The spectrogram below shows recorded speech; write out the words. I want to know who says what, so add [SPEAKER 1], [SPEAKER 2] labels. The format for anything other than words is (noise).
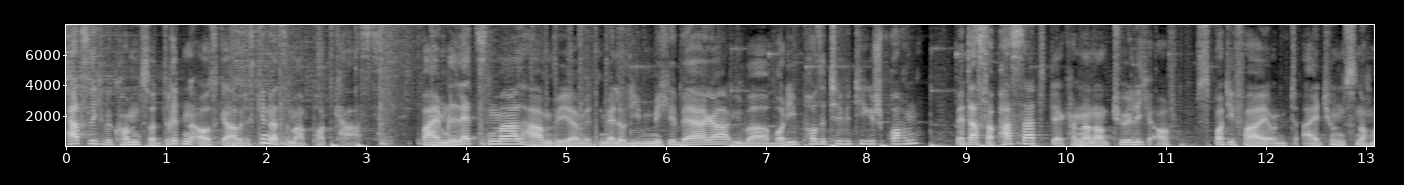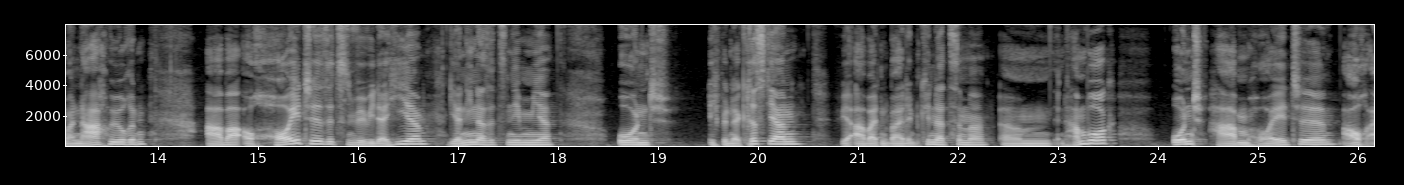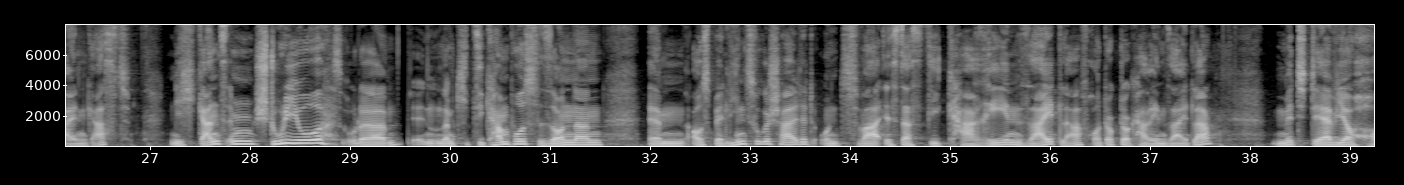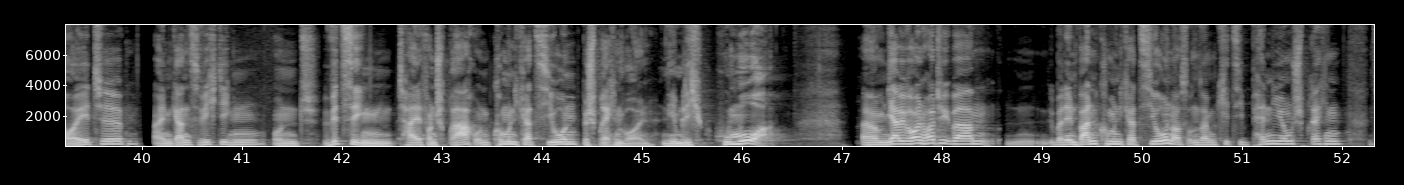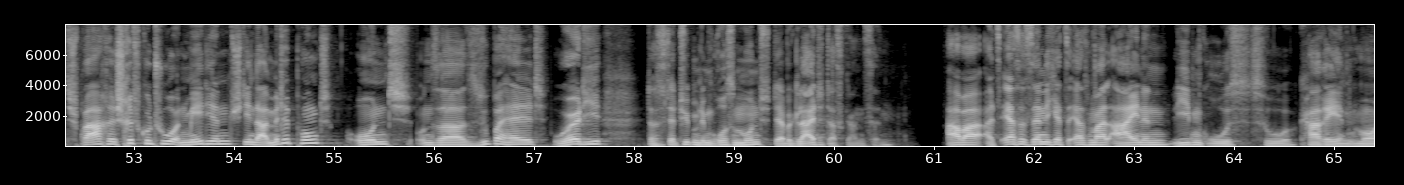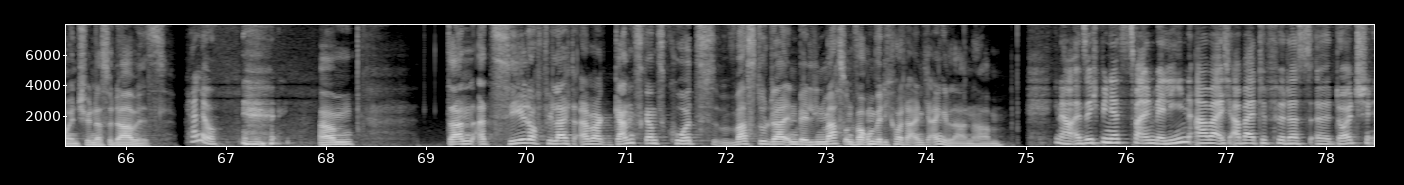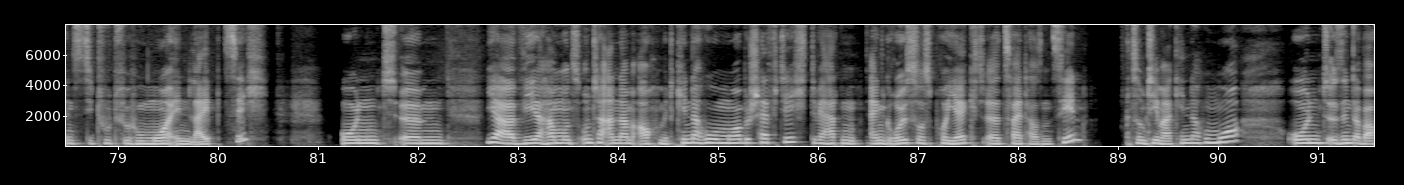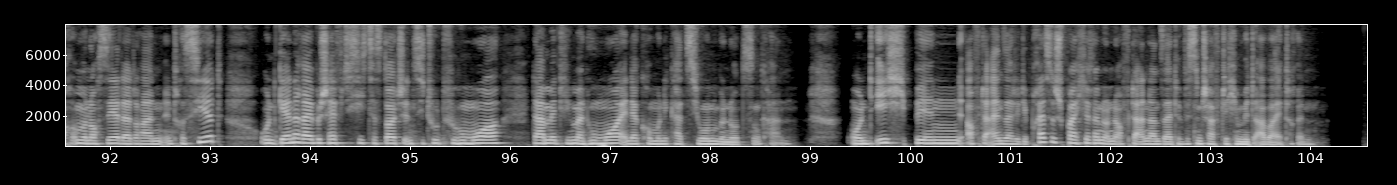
[SPEAKER 1] Herzlich willkommen zur dritten Ausgabe des Kinderzimmer-Podcasts. Beim letzten Mal haben wir mit Melody Michelberger über Body Positivity gesprochen. Wer das verpasst hat, der kann dann natürlich auf Spotify und iTunes nochmal nachhören. Aber auch heute sitzen wir wieder hier. Janina sitzt neben mir und ich bin der Christian. Wir arbeiten beide im Kinderzimmer ähm, in Hamburg und haben heute auch einen Gast. Nicht ganz im Studio oder in unserem Kizi Campus, sondern ähm, aus Berlin zugeschaltet. Und zwar ist das die Karen Seidler, Frau Dr. Karen Seidler, mit der wir heute einen ganz wichtigen und witzigen Teil von Sprache und Kommunikation besprechen wollen, nämlich Humor. Ähm, ja, wir wollen heute über, über den Band Kommunikation aus unserem Kizipendium sprechen. Sprache, Schriftkultur und Medien stehen da im Mittelpunkt. Und unser Superheld Wordy, das ist der Typ mit dem großen Mund, der begleitet das Ganze. Aber als erstes sende ich jetzt erstmal einen lieben Gruß zu Karen. Moin, schön, dass du da bist.
[SPEAKER 2] Hallo. (laughs)
[SPEAKER 1] ähm, dann erzähl doch vielleicht einmal ganz, ganz kurz, was du da in Berlin machst und warum wir dich heute eigentlich eingeladen haben.
[SPEAKER 2] Genau, also ich bin jetzt zwar in Berlin, aber ich arbeite für das äh, Deutsche Institut für Humor in Leipzig. Und ähm, ja, wir haben uns unter anderem auch mit Kinderhumor beschäftigt. Wir hatten ein größeres Projekt äh, 2010 zum Thema Kinderhumor und sind aber auch immer noch sehr daran interessiert. Und generell beschäftigt sich das Deutsche Institut für Humor damit, wie man Humor in der Kommunikation benutzen kann. Und ich bin auf der einen Seite die Pressesprecherin und auf der anderen Seite wissenschaftliche Mitarbeiterin.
